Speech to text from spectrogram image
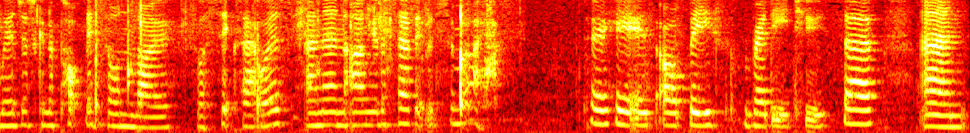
We're just going to pop this on low for six hours and then I'm going to serve it with some rice. So here is our beef ready to serve and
